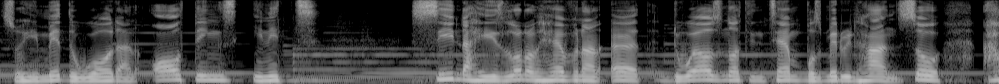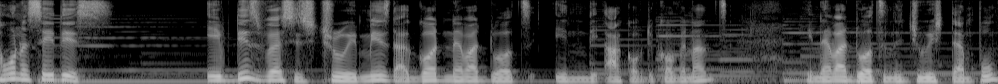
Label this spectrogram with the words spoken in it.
So he made the world and all things in it. Seeing that he is Lord of heaven and earth, dwells not in temples made with hands. So I want to say this. If this verse is true, it means that God never dwelt in the Ark of the Covenant. He never dwelt in the Jewish temple.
